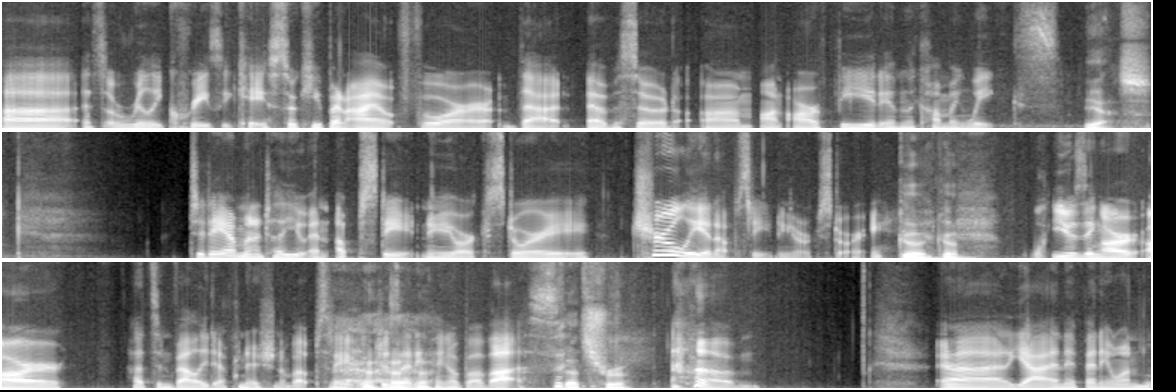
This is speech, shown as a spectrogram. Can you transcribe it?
uh, it's a really crazy case. So keep an eye out for that episode um, on our feed in the coming weeks. Yes. Today, I'm going to tell you an upstate New York story. Truly, an upstate New York story. Good, good. using our our Hudson Valley definition of upstate, which is anything above us. That's true. um, uh, yeah, and if anyone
